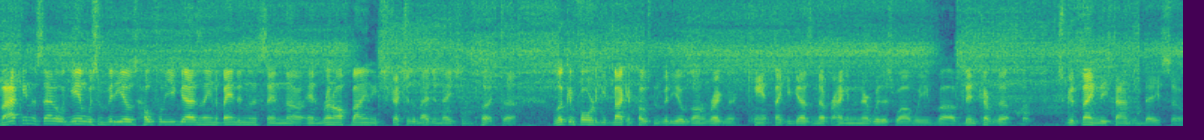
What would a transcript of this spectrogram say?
back in the saddle again with some videos. Hopefully you guys ain't abandoning this and uh, and run off by any stretch of the imagination. But uh, looking forward to get back and posting videos on a regular. Can't thank you guys enough for hanging in there with us while we've uh, been covered up. But it's a good thing these times and days. So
